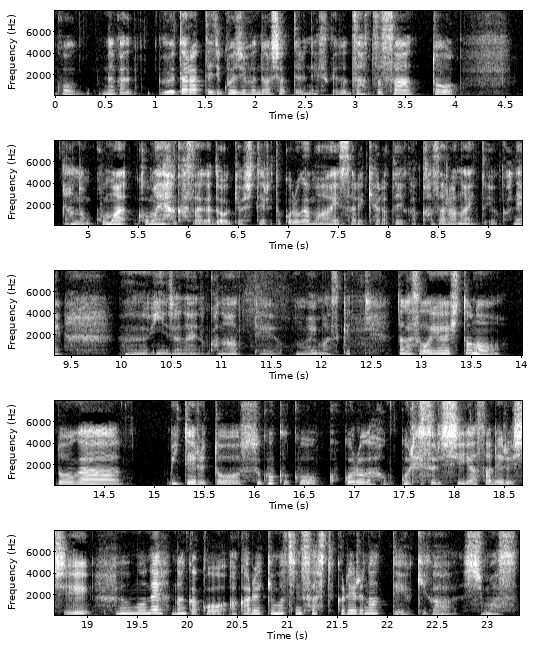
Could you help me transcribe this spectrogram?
こう、なんか、ぐうたらってご自分でおっしゃってるんですけど、雑さと、あの、細、細やかさが同居してるところが、まあ愛されキャラというか、飾らないというかね、うん、いいんじゃないのかなって思いますけど。なんかそういう人の動画見てると、すごくこう、心がほっこりするし、癒されるし、自分もね、なんかこう、明るい気持ちにさせてくれるなっていう気がします。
